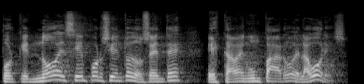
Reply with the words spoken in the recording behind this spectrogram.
porque no el 100% de docentes estaba en un paro de labores.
